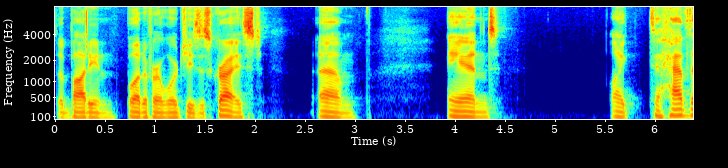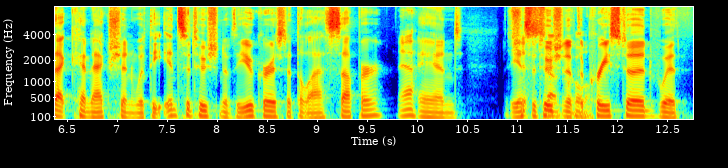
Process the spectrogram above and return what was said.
the body and blood of our Lord Jesus Christ. Um and like to have that connection with the institution of the Eucharist at the Last Supper Yeah. and It's the so institution of the priesthood with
